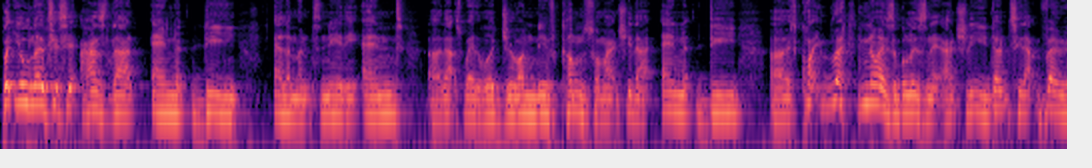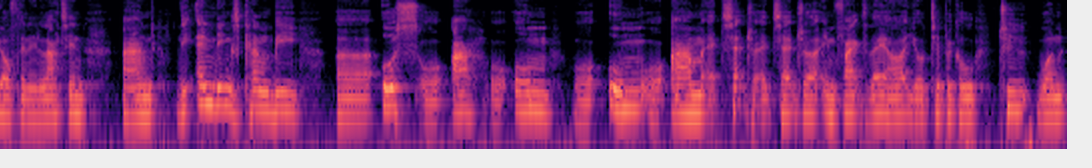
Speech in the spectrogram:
but you'll notice it has that nd element near the end. Uh, that's where the word gerundive comes from, actually. That nd uh, is quite recognizable, isn't it? Actually, you don't see that very often in Latin, and the endings can be uh, us or a or um or um or am, etc., etc. In fact, they are your typical two, one,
